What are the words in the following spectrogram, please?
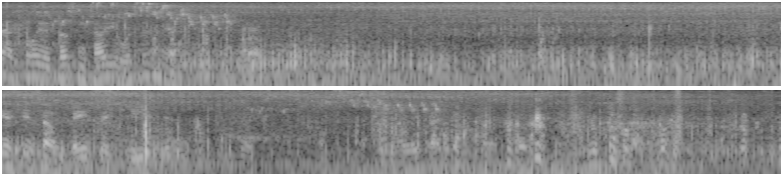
Actually, it doesn't tell you what's in. You some basic details. At least I think so. Rich in antioxidants.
